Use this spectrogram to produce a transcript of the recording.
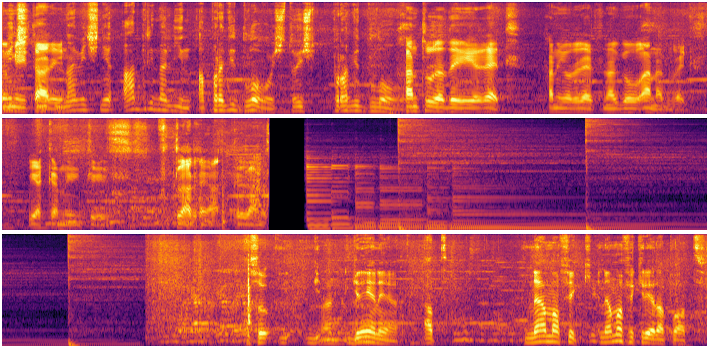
навіть, military. навіть не адреналін, а правідловість, то є правідловість. Han tror att det är rätt. Han gör rätt när det går annan väg. Jag kan inte förklara hur han Alltså, g- grejen är att när man, fick, när man fick reda på att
